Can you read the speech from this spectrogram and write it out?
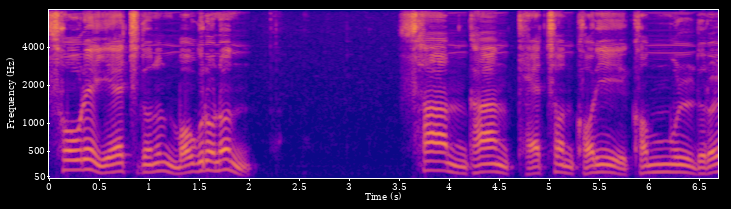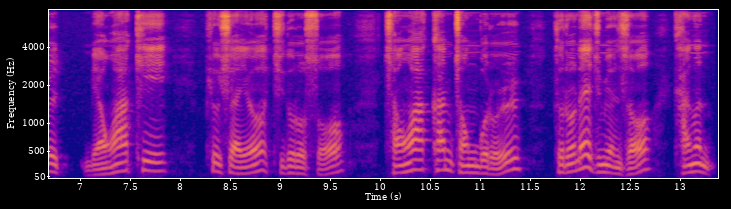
서울의 옛 지도는 먹으로는 산, 강, 개천, 거리, 건물들을 명확히 표시하여 지도로서 정확한 정보를 드러내주면서 강은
